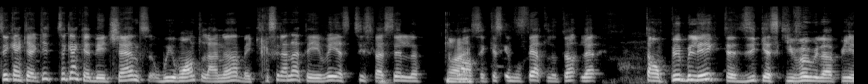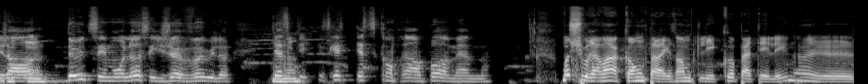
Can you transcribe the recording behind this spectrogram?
sais, quand, il y a- tu sais, quand il y a des chances, we want Lana, ben, crisser Lana TV, c'est facile. Ouais. Genre, c'est qu'est-ce que vous faites, là? Ton, le- ton public te dit qu'est-ce qu'il veut, là. Puis genre, Mhm. deux de ces mots-là, c'est je veux, là. Qu'est-ce Mhm. que que- que tu comprends pas, man? Moi, je suis vraiment contre, par exemple, les coupes à télé. là. Je,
